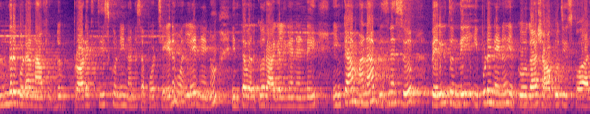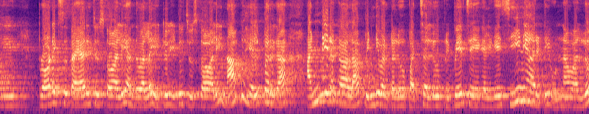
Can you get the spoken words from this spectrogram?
అందరూ కూడా నా ఫుడ్ ప్రోడక్ట్స్ తీసుకుని నన్ను సపోర్ట్ చేయడం వల్లే నేను ఇంతవరకు రాగలిగానండి. ఇంకా మన బిజినెస్ పెరుగుతుంది. ఇప్పుడు నేను ఎక్కువగా షాపు తీసుకోవాలి. ప్రోడక్ట్స్ తయారీ చూసుకోవాలి అందువల్ల ఇటు ఇటు చూసుకోవాలి. నాకు హెల్పర్గా అన్ని రకాల పిండి వంటలు పచ్చళ్ళు ప్రిపేర్ చేయగలిగే సీనియారిటీ ఉన్నవాళ్ళు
